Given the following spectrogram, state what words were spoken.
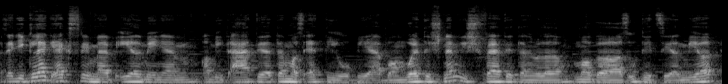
Az egyik legextrémebb élményem, amit átéltem, az Etiópiában volt, és nem is feltétlenül a maga az úti cél miatt.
